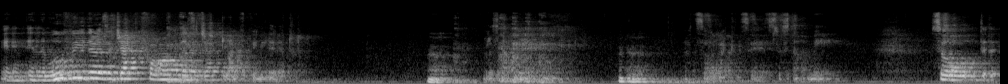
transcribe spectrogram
in, in the movie. There's a Jac form. There's a Jac life being lived. Yeah. But it's not me. Okay. That's all I can say. It's just not me. So, th-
